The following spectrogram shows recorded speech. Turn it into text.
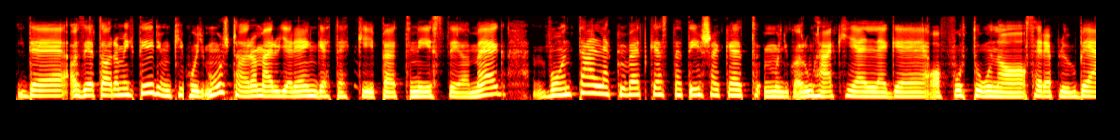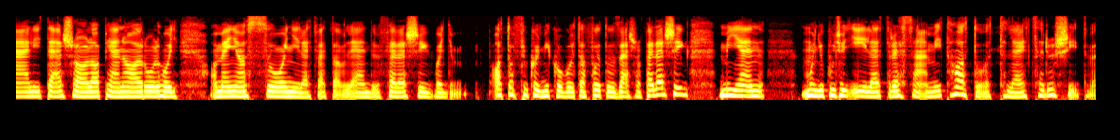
de azért arra még térjünk ki, hogy mostanra már ugye rengeteg képet néz néztél meg, vontál le következtetéseket, mondjuk a ruhák jellege, a fotón a szereplők beállítása alapján arról, hogy a menyasszony, illetve a leendő feleség, vagy attól függ, hogy mikor volt a fotózás a feleség, milyen mondjuk úgy, hogy életre számíthatott, leegyszerűsítve?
